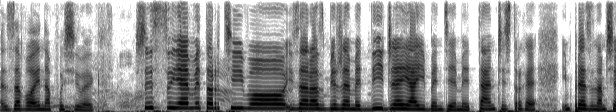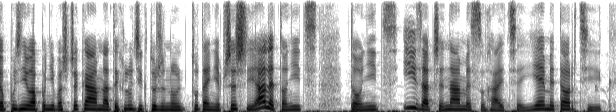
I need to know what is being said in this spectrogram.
yy, zawołaj na posiłek. Wszyscy jemy torciwo i zaraz bierzemy DJ-a i będziemy tańczyć. Trochę impreza nam się opóźniła, ponieważ czekałam na tych ludzi, którzy no, tutaj nie przyszli, ale to nic, to nic. I zaczynamy, słuchajcie, jemy torcik.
